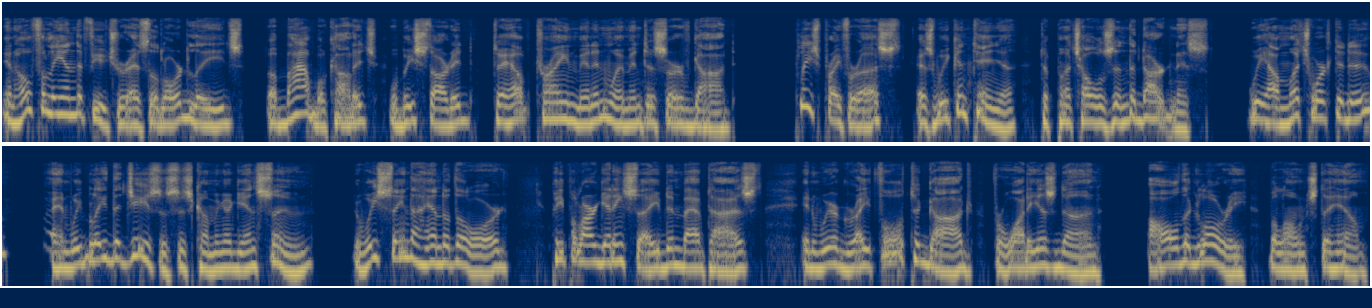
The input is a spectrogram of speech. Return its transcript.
And hopefully, in the future, as the Lord leads, a Bible college will be started to help train men and women to serve God. Please pray for us as we continue to punch holes in the darkness. We have much work to do, and we believe that Jesus is coming again soon. We've seen the hand of the Lord. People are getting saved and baptized, and we're grateful to God for what He has done. All the glory belongs to Him.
